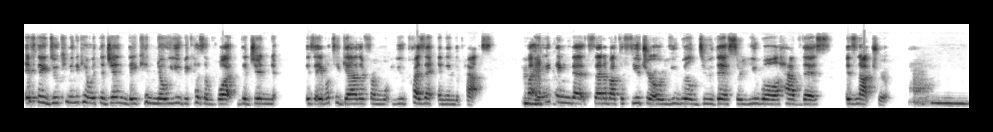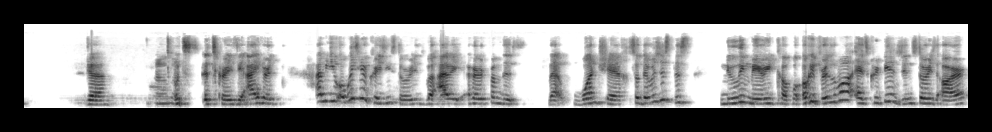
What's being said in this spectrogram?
If they do communicate with the Jinn, they can know you because of what the Jinn is able to gather from you present and in the past. But mm-hmm. anything that's said about the future or you will do this or you will have this is not true. Yeah. It's it's crazy. I heard I mean you always hear crazy stories, but I heard from this that one sheikh. So there was just this newly married couple. Okay, first of all, as creepy as jinn stories are,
